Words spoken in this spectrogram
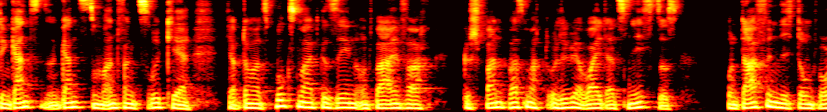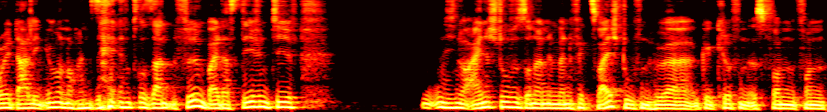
den ganzen, ganz zum Anfang zurückkehre. Ich habe damals Booksmart gesehen und war einfach gespannt, was macht Olivia Wilde als nächstes. Und da finde ich Don't Worry Darling immer noch einen sehr interessanten Film, weil das definitiv nicht nur eine Stufe, sondern im Endeffekt zwei Stufen höher gegriffen ist von, von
